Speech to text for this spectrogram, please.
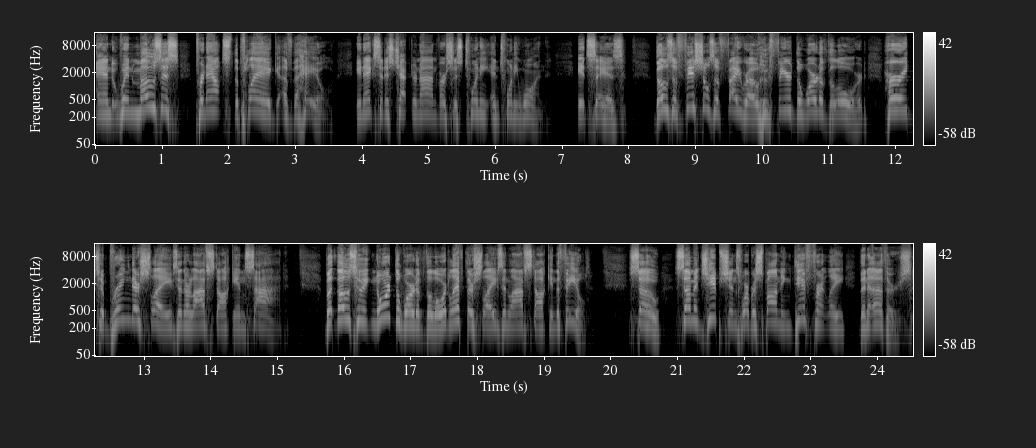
And when Moses pronounced the plague of the hail in Exodus chapter 9, verses 20 and 21, it says, Those officials of Pharaoh who feared the word of the Lord hurried to bring their slaves and their livestock inside. But those who ignored the word of the Lord left their slaves and livestock in the field. So some Egyptians were responding differently than others.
